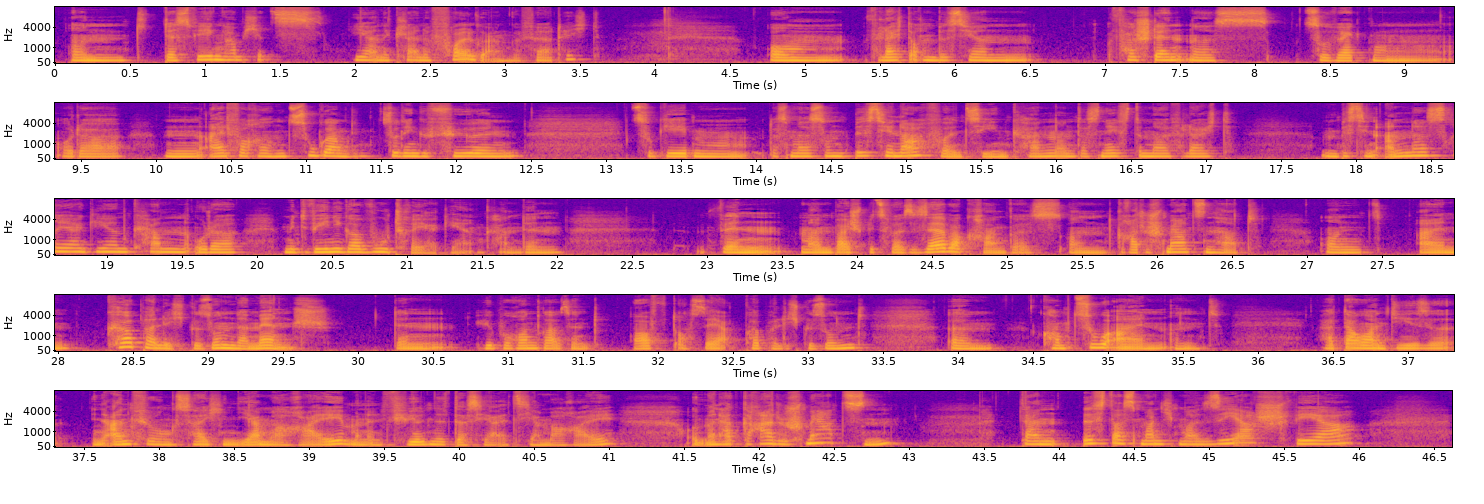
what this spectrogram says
Und deswegen habe ich jetzt hier eine kleine Folge angefertigt um vielleicht auch ein bisschen Verständnis zu wecken oder einen einfacheren Zugang zu den Gefühlen zu geben, dass man das so ein bisschen nachvollziehen kann und das nächste Mal vielleicht ein bisschen anders reagieren kann oder mit weniger Wut reagieren kann. Denn wenn man beispielsweise selber krank ist und gerade Schmerzen hat und ein körperlich gesunder Mensch, denn Hypochondra sind oft auch sehr körperlich gesund, ähm, kommt zu ein und hat dauernd diese in Anführungszeichen Jammerei, man empfindet das ja als Jammerei, und man hat gerade Schmerzen, dann ist das manchmal sehr schwer,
